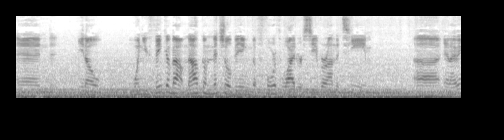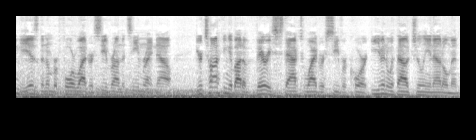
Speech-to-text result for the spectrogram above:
and you know when you think about Malcolm Mitchell being the fourth wide receiver on the team, uh, and I think he is the number four wide receiver on the team right now you're talking about a very stacked wide receiver corps, even without Julian Edelman.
